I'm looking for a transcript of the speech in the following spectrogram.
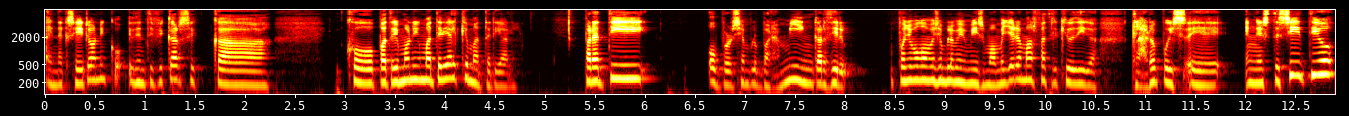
ainda que sea irónico, identificarse ca, co patrimonio inmaterial que material. Para ti, ou por exemplo, para min, quero dicir, poño como exemplo a mí mismo, a mellor é máis fácil que eu diga, claro, pois eh, en este sitio,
